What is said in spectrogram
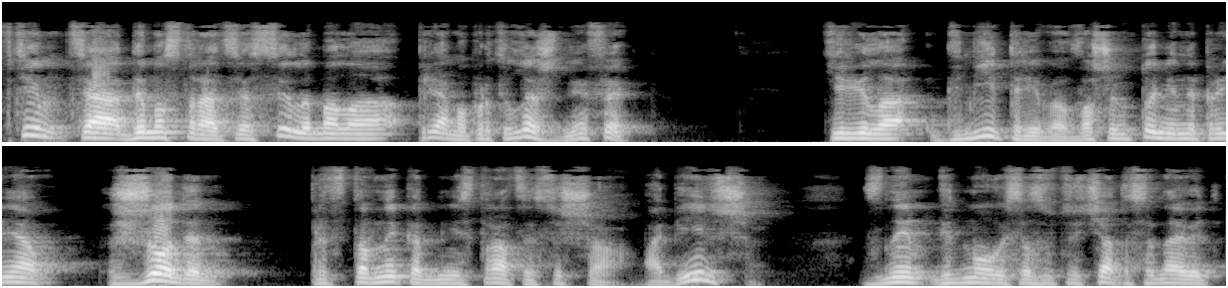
Втім, ця демонстрація сили мала прямо протилежний ефект. Кирила Дмитрієва в Вашингтоні не прийняв жоден представник адміністрації США, а більше з ним відмовився зустрічатися навіть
